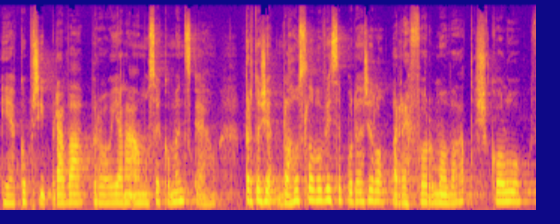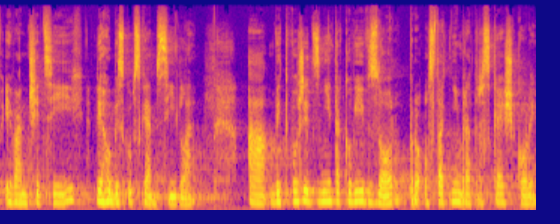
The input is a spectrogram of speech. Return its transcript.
i jako příprava pro Jana Amose Komenského, protože Blahoslavovi se podařilo reformovat školu v Ivančicích v jeho biskupském sídle a vytvořit z ní takový vzor pro ostatní bratrské školy.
